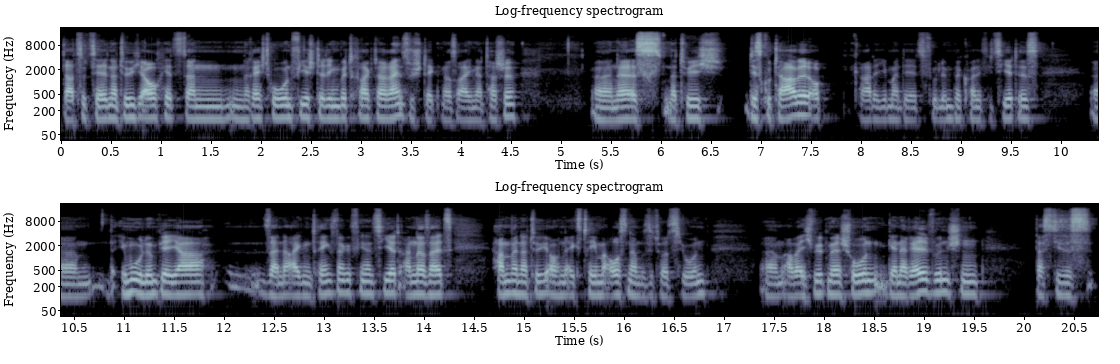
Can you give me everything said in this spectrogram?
dazu zählt natürlich auch jetzt dann einen recht hohen vierstelligen Betrag da reinzustecken aus eigener Tasche. Äh, ne, ist natürlich diskutabel, ob gerade jemand, der jetzt für Olympia qualifiziert ist, ähm, im Olympiajahr seine eigenen Trainingslager finanziert. Andererseits haben wir natürlich auch eine extreme Ausnahmesituation. Ähm, aber ich würde mir schon generell wünschen, dass dieses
